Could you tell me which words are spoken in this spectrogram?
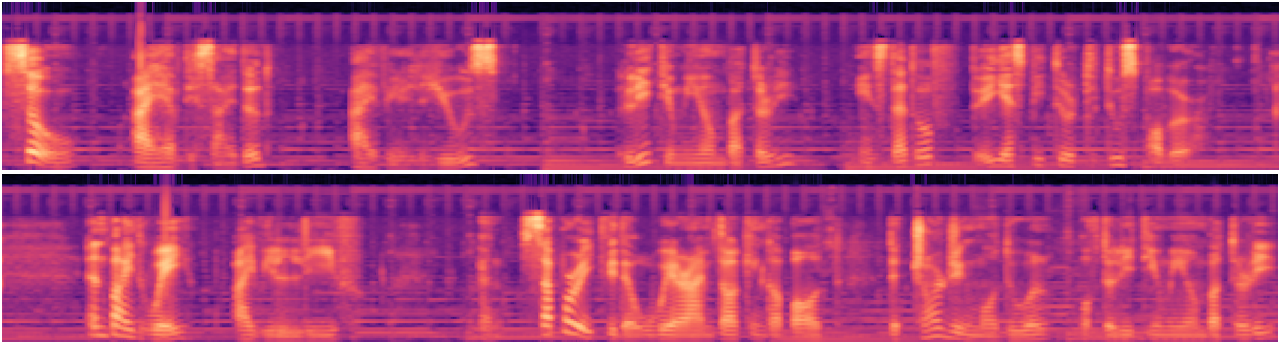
So, I have decided I will use lithium-ion battery instead of the ESP32's power. And by the way, I will leave a separate video where I'm talking about the charging module of the lithium-ion battery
